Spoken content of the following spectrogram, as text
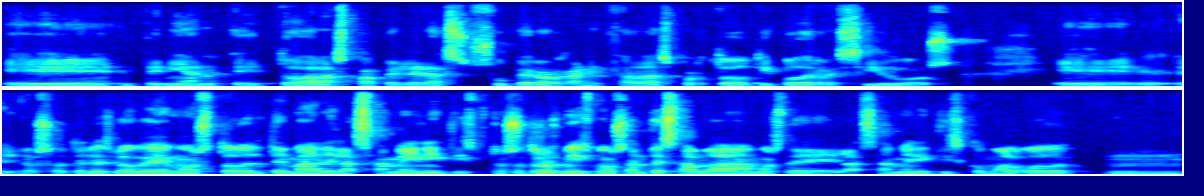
Eh, tenían eh, todas las papeleras súper organizadas por todo tipo de residuos. en los hoteles lo vemos, todo el tema de las amenities. Nosotros mismos antes hablábamos de las amenities como algo, mm,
